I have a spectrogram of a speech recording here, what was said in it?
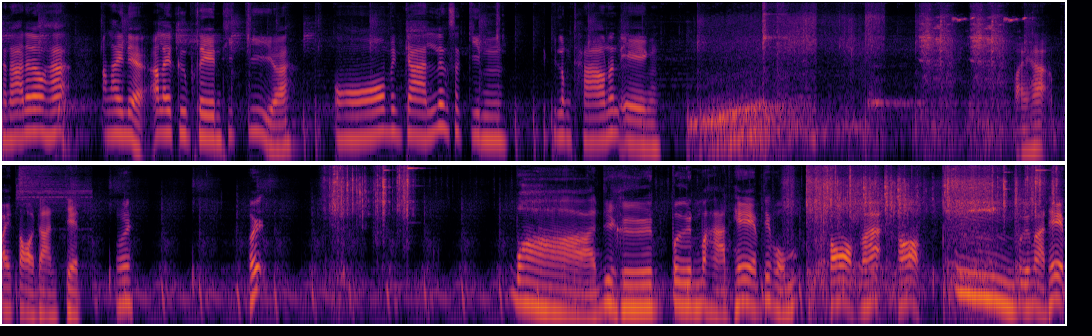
ชนะได้แล้วฮะ อะไรเนี่ย อะไรคือเพลนทิกกี้วะ อ๋อ เป็นการเลือกสกิน สกินรองเท้านั่นเอง ไปฮะ ไปต่อด่านเจ็ดเฮ้ย เฮ้ย ว้า นี่คือปืนมหาเทพที่ผมชอบนะฮะ ชอบ อืม ปืนมหาเทพ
